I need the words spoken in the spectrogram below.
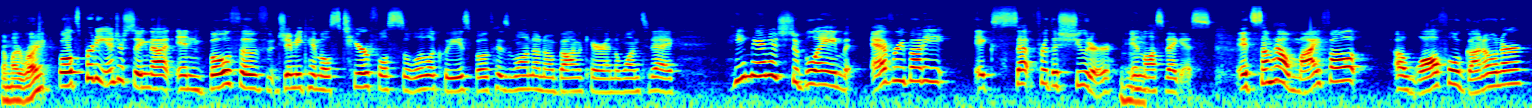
Am I right? Well, it's pretty interesting that in both of Jimmy Kimmel's tearful soliloquies, both his one on Obamacare and the one today, he managed to blame everybody except for the shooter in mm-hmm. Las Vegas. It's somehow my fault, a lawful gun owner,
